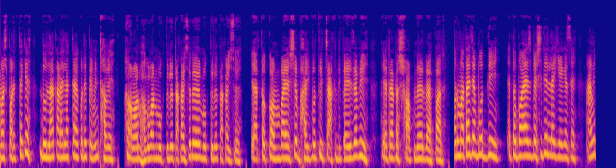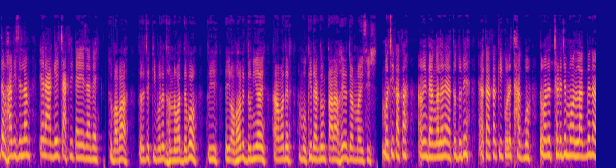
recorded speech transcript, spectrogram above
মাস পরের থেকে দু লাখ আড়াই লাখ টাকা করে পেমেন্ট হবে। আমার ভগবান মুখ তুলে তাকাইছে রে মুখ তুলে তাকাইছে। এত কম বয়সে ভাইপো তুই চাকরি পেয়ে যাবি? এটা একটা স্বপ্নের ব্যাপার। ওর মাথায় যে বুদ্ধি এত বয়স বেশি দিন লেগে গেছে। আমি তো ভাবিছিলাম এর আগেই চাকরি পেয়ে যাবে। বাবা তোর যে কি বলে ধন্যবাদ দেবো? তুই এই অভাবের দুনিয়ায় আমাদের মুখের একদম তারা হয়ে জন্মাইছিস। বলছি কাকা, আমি ব্যাঙ্গালোরে এত দূরে একা একা কি করে থাকব? তোমাদের ছেড়ে যে মন লাগবে না?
